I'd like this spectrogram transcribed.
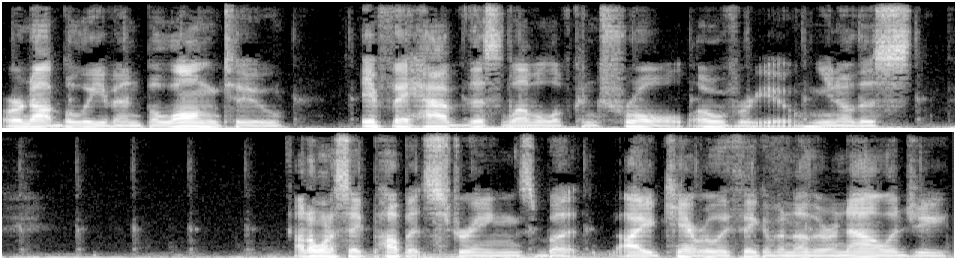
or not believe in, belong to, if they have this level of control over you? You know, this. I don't want to say puppet strings, but I can't really think of another analogy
